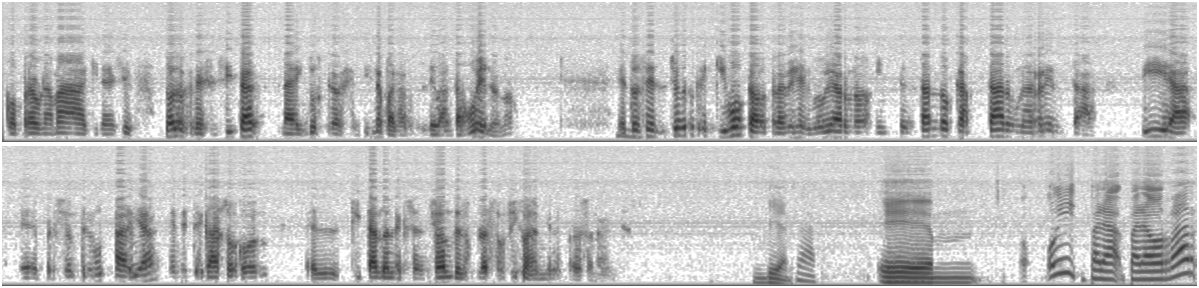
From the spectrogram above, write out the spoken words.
comprar una máquina, es decir, todo lo que necesita la industria argentina para levantar vuelo, ¿no? Entonces yo creo que equivoca otra vez el gobierno intentando captar una renta vía eh, presión tributaria, en este caso con el, quitando la exención de los plazos fijos en bienes personales. Bien. Claro. Eh, hoy para, para ahorrar,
